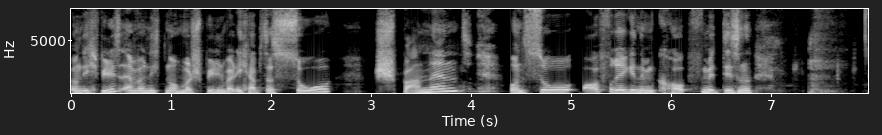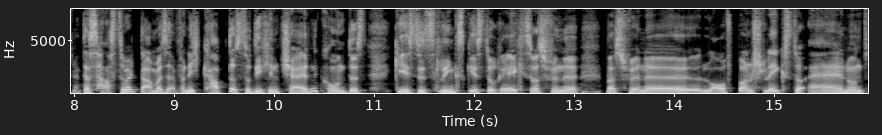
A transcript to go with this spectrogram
und ich will es einfach nicht nochmal spielen, weil ich habe das so spannend und so aufregend im Kopf mit diesen das hast du halt damals einfach nicht gehabt, dass du dich entscheiden konntest. Gehst du jetzt links, gehst du rechts, was für eine, was für eine Laufbahn schlägst du ein und,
